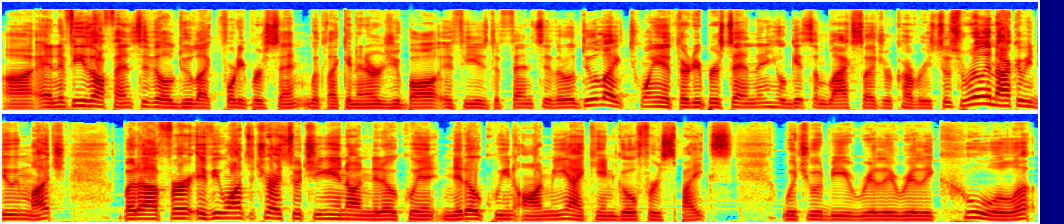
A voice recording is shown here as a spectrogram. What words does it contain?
Uh, and if he's offensive, it'll do like 40% with like an energy ball. If he is defensive, it'll do like 20 to 30%, and then he'll get some Black Sludge recovery. So it's really not going to be doing much. But uh, for if you want to try switching in on Nidoqueen, Nidoqueen on me, I can go for Spikes, which would be really, really cool.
